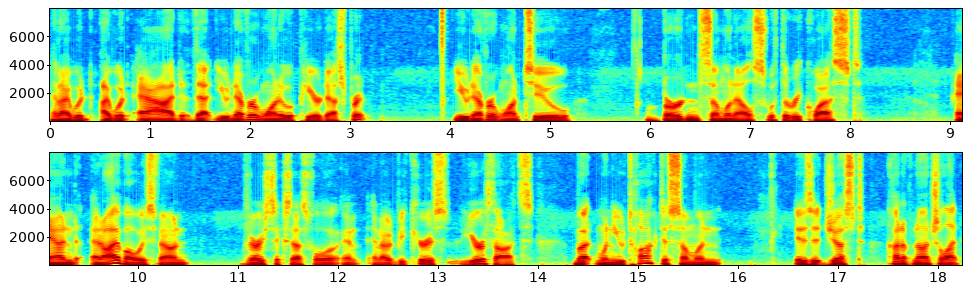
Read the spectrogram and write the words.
and I would I would add that you never want to appear desperate. You never want to burden someone else with the request. And and I've always found very successful and, and I would be curious your thoughts. But when you talk to someone, is it just kind of nonchalant?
